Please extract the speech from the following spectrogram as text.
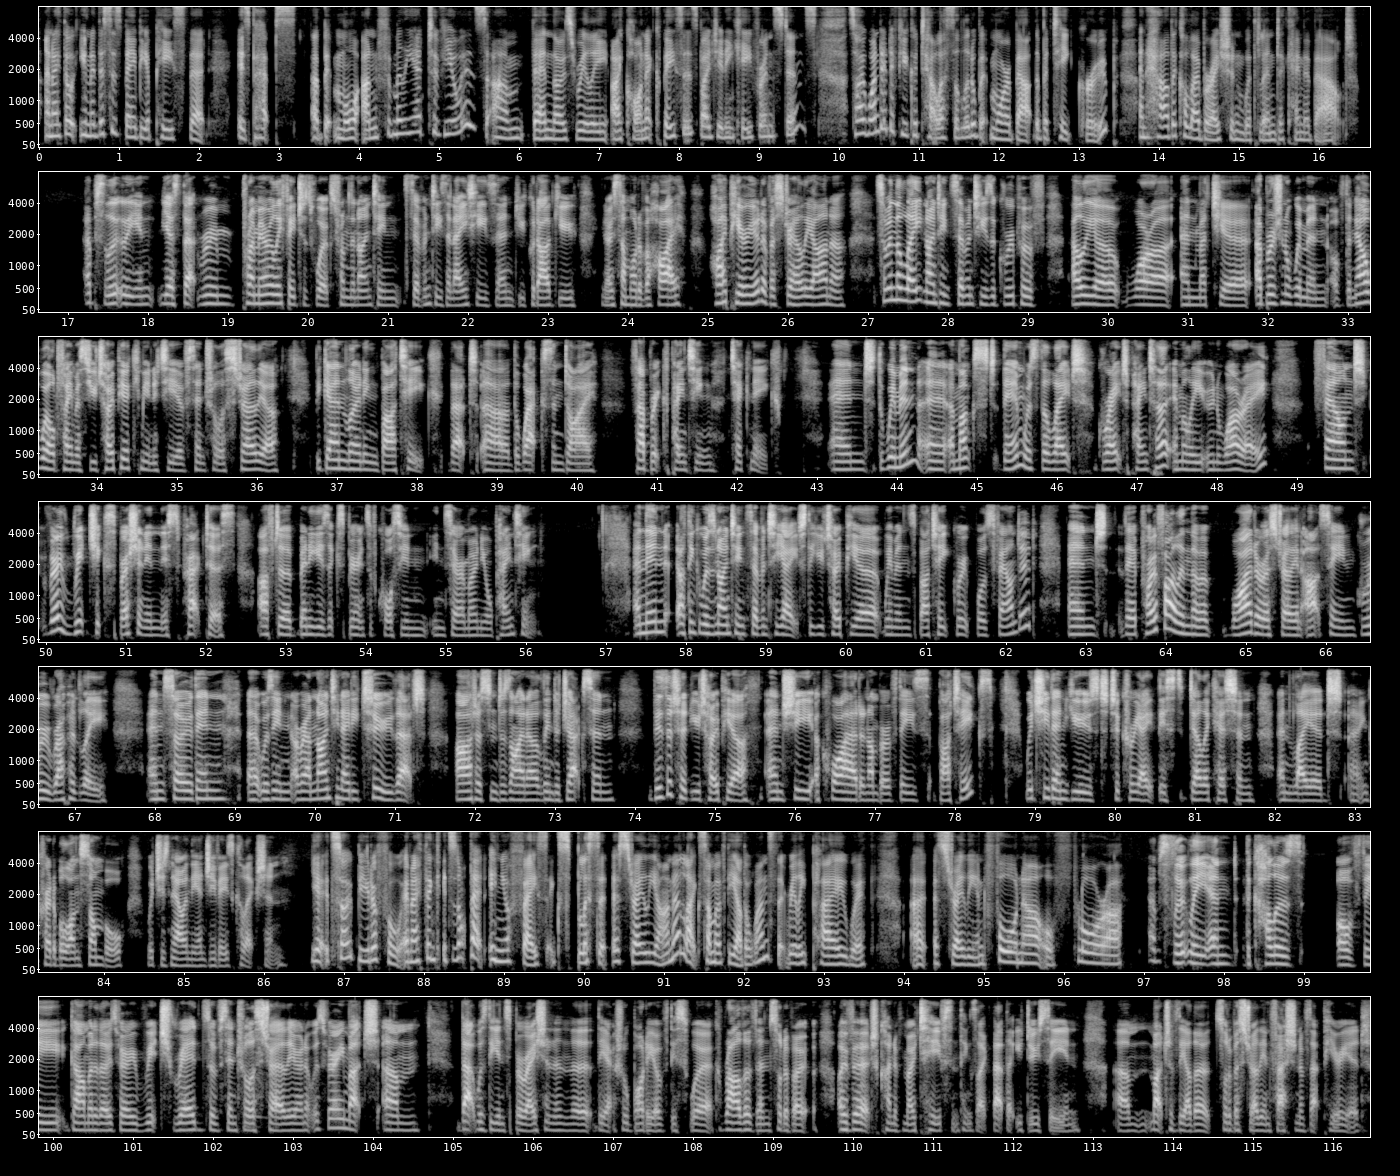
And I thought, you know, this is maybe a piece that is perhaps a bit more unfamiliar to viewers um, than those really iconic pieces by Jenny Kee, for instance. So I wondered if you could tell us a little bit more about the Batik Group and how the collaboration with Linda came about. Absolutely. And yes, that room primarily features works from the 1970s and 80s, and you could argue, you know, somewhat of a high high period of Australiana. So in the late 1970s, a group of Alia, Wara, and Matye Aboriginal women of the now world famous Utopia community of Central Australia began learning batik, that uh, the wax and dye fabric painting technique. And the women, uh, amongst them was the late great painter Emily Kngwarreye, found very rich expression in this practice after many years' experience, of course, in, in ceremonial painting. And then I think it was 1978, the Utopia Women's Batik Group was founded, and their profile in the wider Australian art scene grew rapidly. And so then uh, it was in around 1982 that artist and designer Linda Jackson visited Utopia and she acquired a number of these batiks, which she then used to create this delicate and, and layered, uh, incredible ensemble, which is now in the NGV's collection. Yeah, it's so beautiful. And I think it's not that in your face, explicit Australiana like some of the other ones that really play with uh, Australian fauna or flora. Absolutely. And the colours of the garment are those very rich reds of Central Australia, and it was very much um, that was the inspiration and the the actual body of this work, rather than sort of overt kind of motifs and things like that that you do see in um, much of the other sort of Australian fashion of that period.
